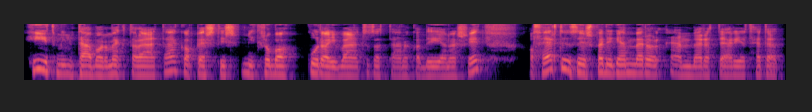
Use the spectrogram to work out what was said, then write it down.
Hét mintában megtalálták a pestis mikroba korai változatának a DNS-ét, a fertőzés pedig emberről emberre terjedhetett.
